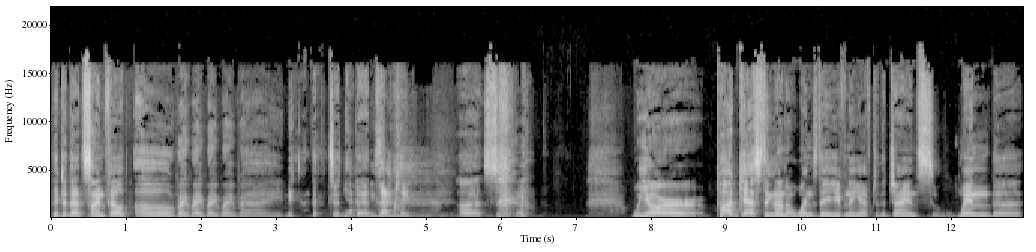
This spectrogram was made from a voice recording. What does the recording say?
they did that Seinfeld. Oh, right, right, right, right, right. they did Yeah, that exactly. Uh, so we are podcasting on a Wednesday evening after the Giants win the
